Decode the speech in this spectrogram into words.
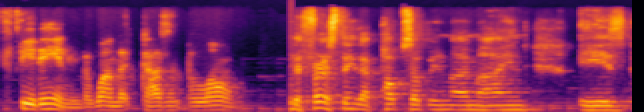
fit in, the one that doesn't belong? The first thing that pops up in my mind is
